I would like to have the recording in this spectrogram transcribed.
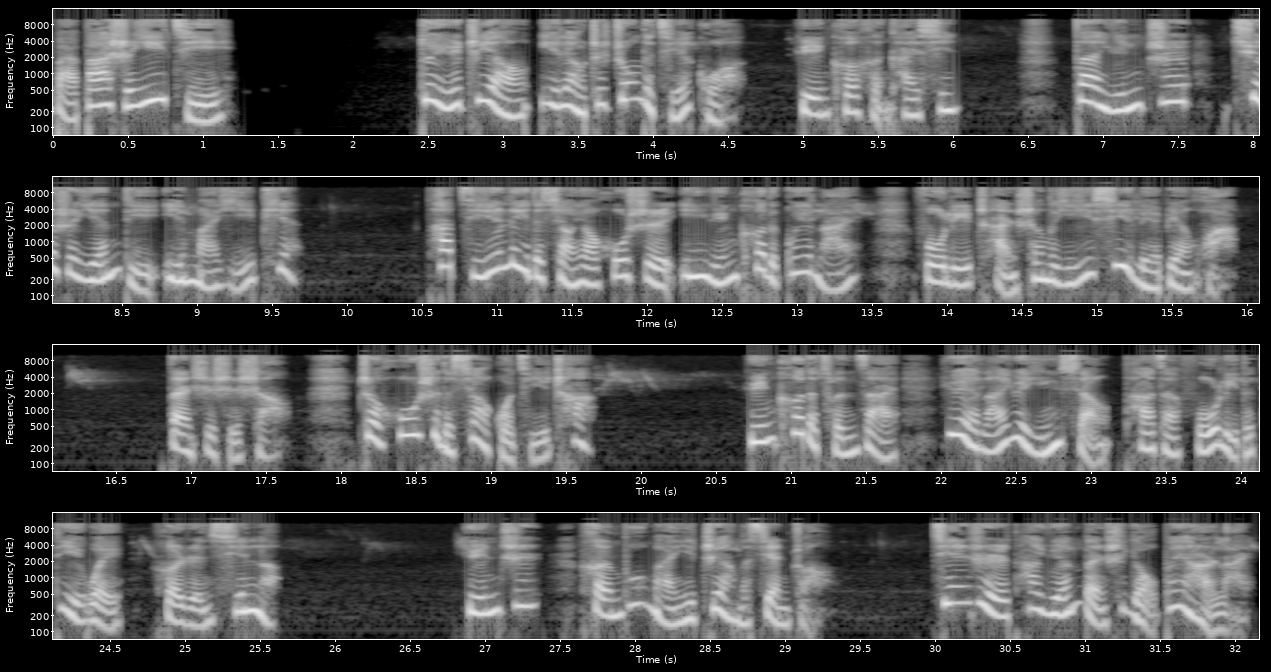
一百八十一集。对于这样意料之中的结果，云柯很开心，但云芝却是眼底阴霾一片。他极力的想要忽视因云柯的归来，府里产生的一系列变化，但事实上，这忽视的效果极差。云柯的存在越来越影响他在府里的地位和人心了。云芝很不满意这样的现状。今日他原本是有备而来，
